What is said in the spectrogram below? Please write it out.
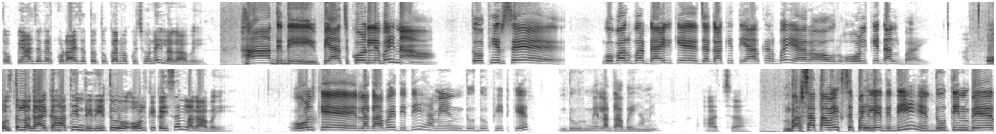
तो प्याज अगर कोड़ाए जतो तो कर में कुछो नहीं लगावे हाँ दीदी प्याज कोड़ लेबै ना तो फिर से गोबर उबर डाल के जगह के तैयार करबै और और ओल के डालबै। ओल तो लगाए कहा थी दीदी? तो ओल के कैसन लगावे ओल के लगाबै दीदी हमें दू दू फीट के दूर में लगाबै हमें। अच्छा। बरसात आवे से पहले दीदी दू तीन बेर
